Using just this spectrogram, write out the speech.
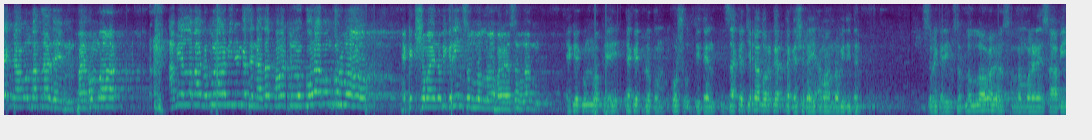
একটা আমল বাতলা দেন, পয়গম্বর, আমি আল্লাহ কাছে পাওয়ার জন্য কোন আমল করব? এক এক সময় নবী করিম সাল্লাল্লাহু আলাইহি এক এক উম্মতকে এক এক রকম ওষুধ দিতেন, যাকে যেটা দরকার থাকে সেটাই আমার নবী দিতেন। করিম সাল্লাল্লাহু আলাইহি ওয়াসাল্লাম বলেন, "এ সাহাবী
